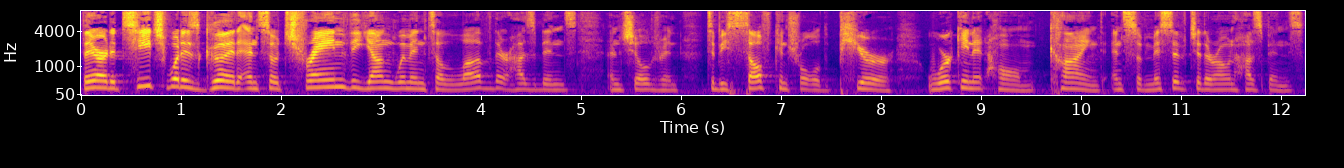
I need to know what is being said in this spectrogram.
They are to teach what is good, and so train the young women to love their husbands and children, to be self controlled, pure, working at home, kind, and submissive to their own husbands,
